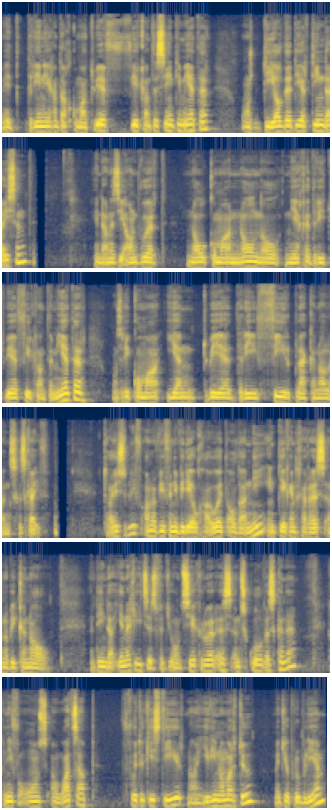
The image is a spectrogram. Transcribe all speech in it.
met 93,2 vierkante sentimeter. Ons deel dit deur 10000 en dan is die antwoord 0,00932 vierkante meter. Ons het die komma 1 2 3 4 plekke na links geskuif. Draai asseblief aan of jy van die video gehou het al dan nie en teken gerus in op die kanaal. Indien daar enigiets is wat jy onseker oor is in skoolwiskunde, kan jy vir ons 'n WhatsApp fotootjie stuur na hierdie nommer toe met jou probleem.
